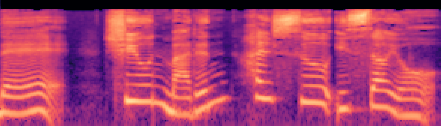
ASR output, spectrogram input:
네, 쉬운 말은 할 수 있어요.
